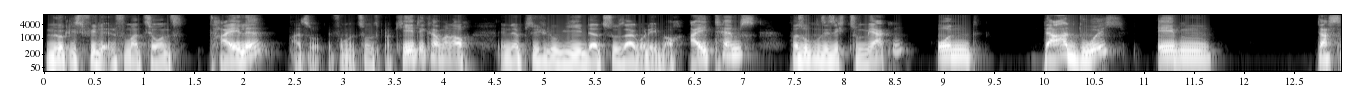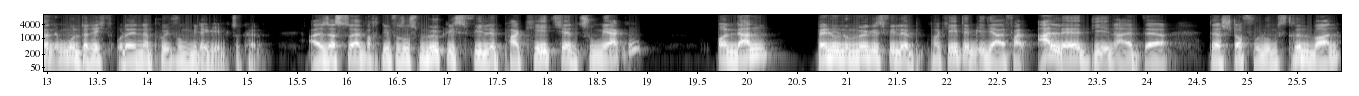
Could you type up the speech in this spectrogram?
möglichst viele Informationsteile, also Informationspakete kann man auch in der Psychologie dazu sagen, oder eben auch Items, versuchen sie sich zu merken und dadurch eben das dann im Unterricht oder in der Prüfung wiedergeben zu können. Also, dass du einfach dir versuchst, möglichst viele Paketchen zu merken und dann, wenn du nur möglichst viele Pakete, im Idealfall alle, die innerhalb der, des Stoffvolumens drin waren,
